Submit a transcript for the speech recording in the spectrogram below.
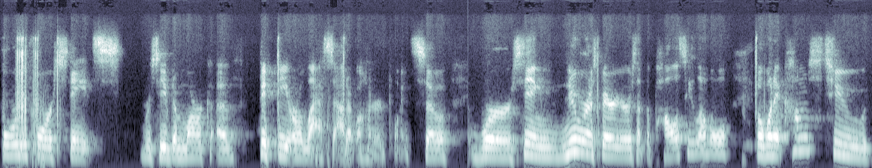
44 states received a mark of 50 or less out of 100 points. So we're seeing numerous barriers at the policy level. But when it comes to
